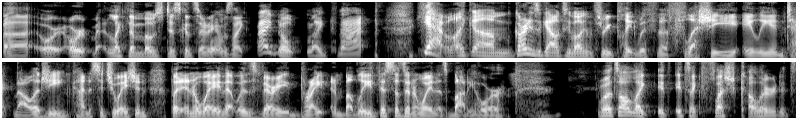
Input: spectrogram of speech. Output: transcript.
uh or or like the most disconcerting. I was like i don't like that. Yeah like um guardians of galaxy volume 3 played with the fleshy alien technology kind of situation but in a way that was very bright and bubbly. This does in a way that's body horror. Well it's all like it, it's like flesh colored it's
